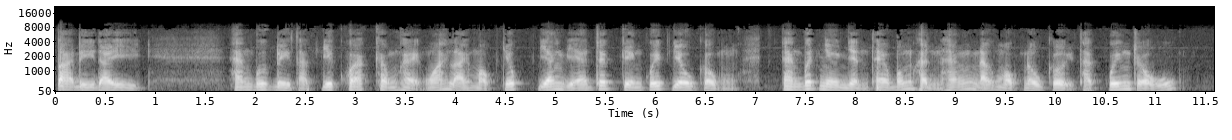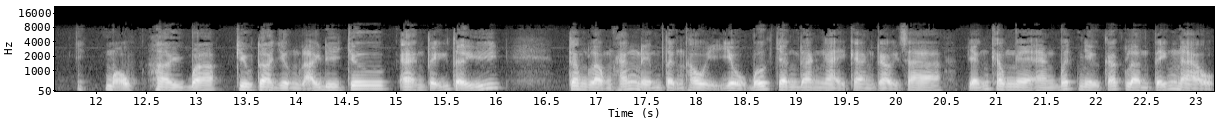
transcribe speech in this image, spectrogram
Ta đi đây. Hắn bước đi thật dứt khoát, không hề ngoái lại một chút, dáng vẻ rất kiên quyết vô cùng. An Bích Như nhìn theo bóng hình hắn nở một nụ cười thật quyến rũ. Một, hai, ba, kêu ta dừng lại đi chứ, An tỷ tỷ. Trong lòng hắn niệm từng hồi, dù bước chân đang ngày càng rời xa, vẫn không nghe An Bích Như cất lên tiếng nào,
